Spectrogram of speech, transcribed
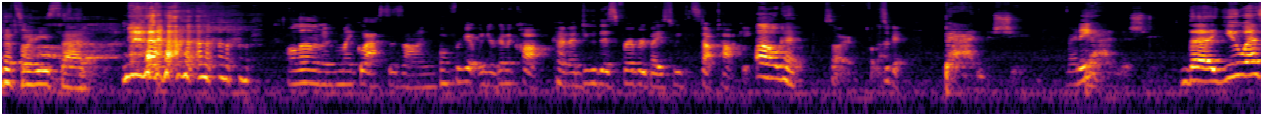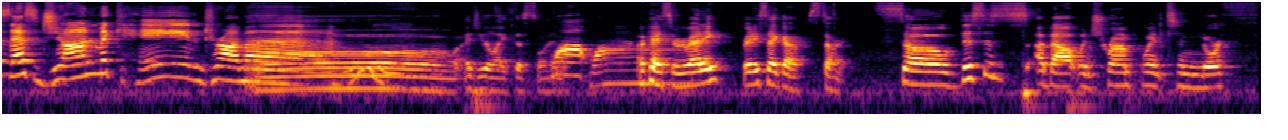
That's what he said. hold on let me put my glasses on Don't forget when you're gonna cough, kind of do this for everybody so we can stop talking. Oh, okay. Sorry. It's okay. Bad machine. ready Bad machine. the uss john mccain drama Oh, I do like this one. wah, wah. Okay, so we ready? Ready, set, go. Start. So this is about when Trump went to North,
